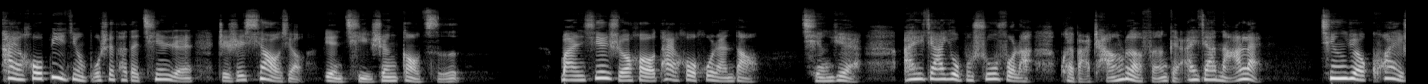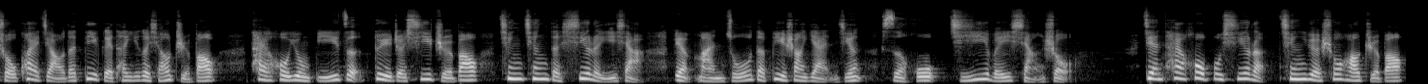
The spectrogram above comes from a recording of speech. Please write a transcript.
太后毕竟不是他的亲人，只是笑笑，便起身告辞。晚些时候，太后忽然道：“清月，哀家又不舒服了，快把长乐粉给哀家拿来。”清月快手快脚地递给他一个小纸包。太后用鼻子对着锡纸包轻轻地吸了一下，便满足地闭上眼睛，似乎极为享受。见太后不吸了，清月收好纸包。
